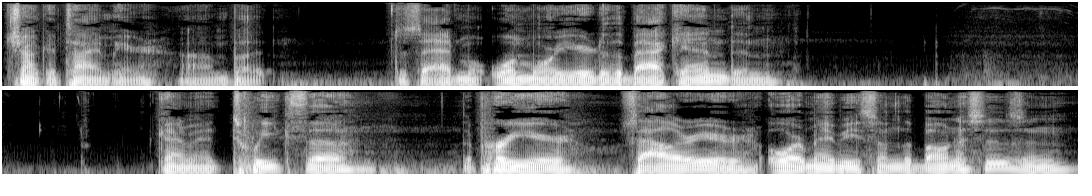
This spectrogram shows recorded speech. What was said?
chunk of time here. Um, but just add one more year to the back end and kind of tweak the the per year salary or or maybe some of the bonuses and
